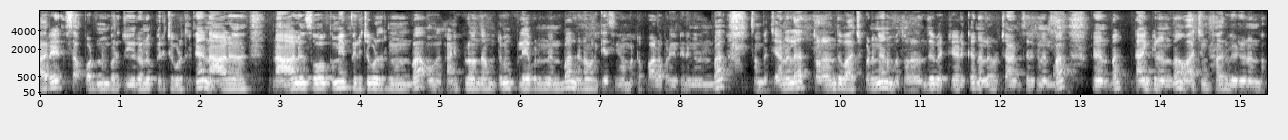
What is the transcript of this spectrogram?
ஆறு சப்போர்ட் நம்பர் ஜீரோன்னு பிரித்து கொடுத்துருக்கேன். நாலு நாலு ஷோக்குமே பிரித்து கொடுத்துருக்கேன் நண்பா. உங்கள் கணிப்பில் வந்தால் மட்டுமே ப்ளே பண்ணுங்க நண்பா. இல்லைன்னா ஒரு கெஸிங்காக மட்டும் ஃபாலோ பண்ணிக்கிட்டு இருங்க நண்பா. நம்ம சேனலை தொடர்ந்து வாட்ச் பண்ணுங்கள் நம்ம தொடர்ந்து வெற்றி எடுக்க நல்ல ஒரு சான்ஸ் இருக்குது நண்பா. நண்பா தேங்க்யூ நண்பா. வாட்சிங் ஃபார் வீடியோ நண்பா.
